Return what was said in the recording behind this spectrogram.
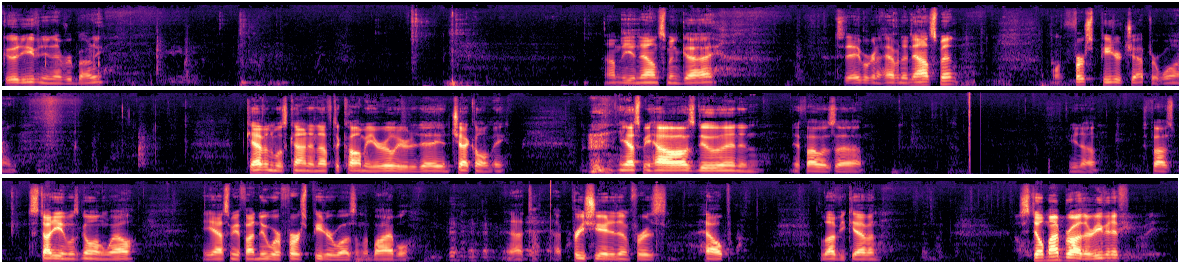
Good evening, everybody. I'm the announcement guy. Today we're going to have an announcement on 1 Peter chapter 1. Kevin was kind enough to call me earlier today and check on me. he asked me how I was doing and if I was, uh, you know, if I was studying was going well. He asked me if I knew where 1 Peter was in the Bible. I, t- I appreciated him for his help. Love you, Kevin. Still my brother, even if.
